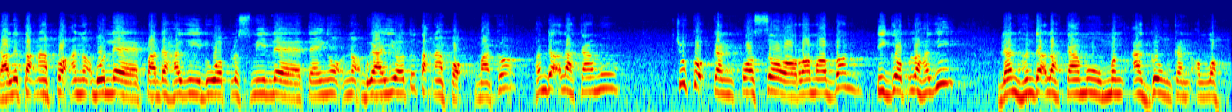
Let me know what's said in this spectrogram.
kalau tak nampak anak boleh pada hari 29 tengok nak beraya tu tak nampak. Maka hendaklah kamu cukupkan puasa Ramadan 30 hari dan hendaklah kamu mengagungkan Allah.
